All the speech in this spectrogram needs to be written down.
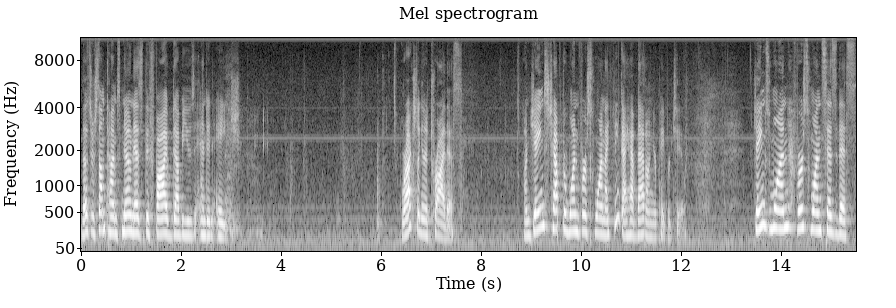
Those are sometimes known as the five W's and an H. We're actually going to try this. On James chapter 1 verse 1, I think I have that on your paper too. James 1 verse 1 says this.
